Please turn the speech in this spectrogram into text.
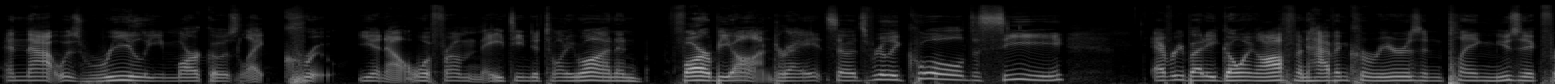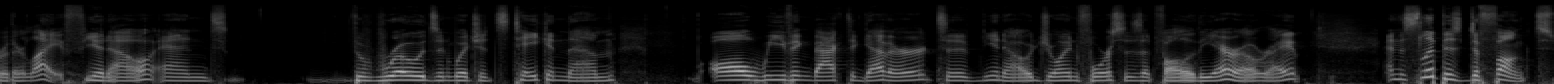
And that was really Marco's like crew, you know, from 18 to 21 and far beyond, right? So it's really cool to see everybody going off and having careers and playing music for their life, you know, and the roads in which it's taken them all weaving back together to, you know, join forces that follow the arrow, right? And the slip is defunct,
